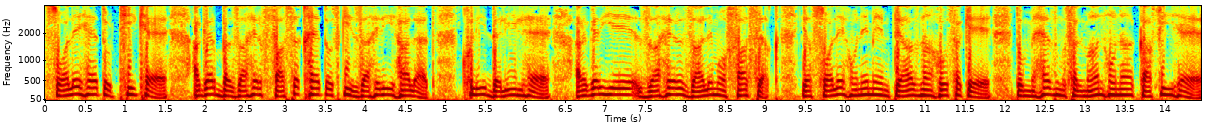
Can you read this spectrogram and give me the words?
سولے ہے تو ٹھیک ہے، اگر بظاہر فاسق ہے تو اس کی ظاہری حالت کھلی دلیل ہے۔ اور اگر یہ ظاہر ظالم و فاسق یا سولے ہونے میں امتیاز نہ ہو سکے تو محض مسلمان ہونا کافی ہے۔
